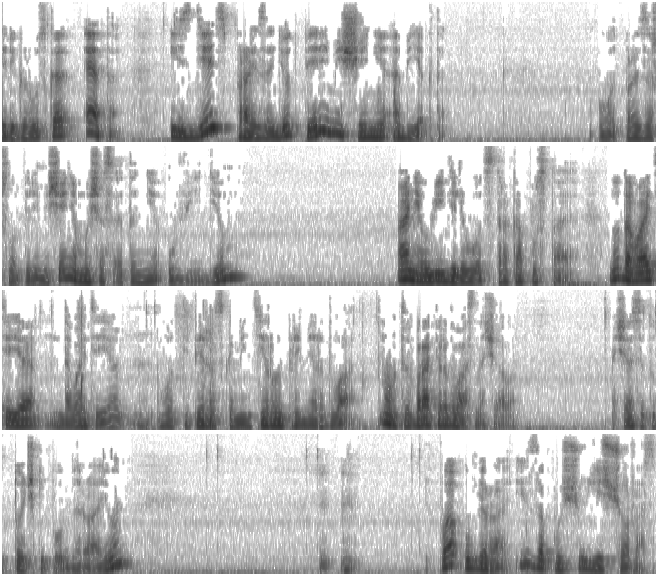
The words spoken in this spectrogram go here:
перегрузка это. И здесь произойдет перемещение объекта. Вот, произошло перемещение, мы сейчас это не увидим. А, не увидели, вот, строка пустая. Ну, давайте я, давайте я вот теперь раскомментирую пример 2. Ну, вот в wrapper 2 сначала. Сейчас я тут точки поубираю. Поубираю и запущу еще раз.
